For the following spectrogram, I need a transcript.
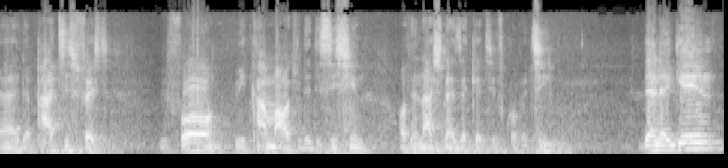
uh, the parties first before we come out with the decision of the National Executive Committee. Then again,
